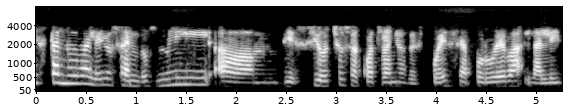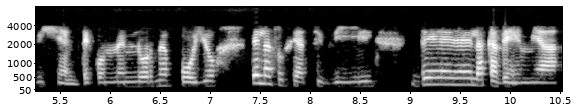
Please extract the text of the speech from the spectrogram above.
esta nueva ley, o sea, en 2018, o sea, cuatro años después, se aprueba la ley vigente con un enorme apoyo de la sociedad civil, de la academia,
